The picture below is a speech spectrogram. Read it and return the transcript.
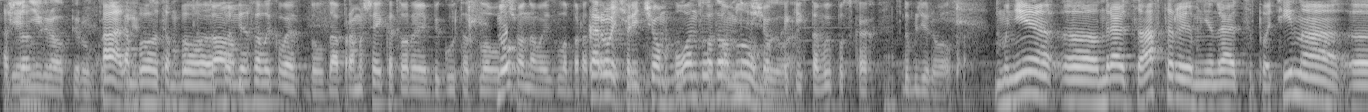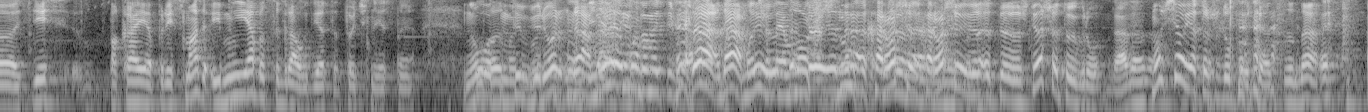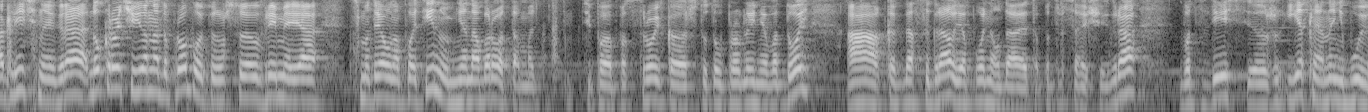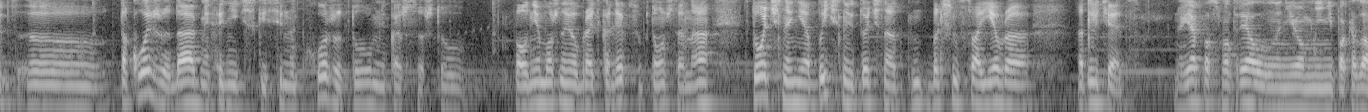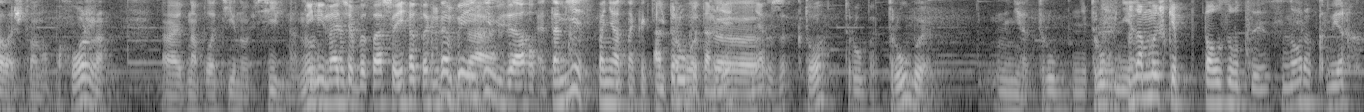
А я что? не играл в первую А, там было, там было... Там побег- целый квест был, да, про мышей, которые бегут от злого Ну, ученого из лаборатории. короче, Причем ну, он потом еще было. в каких-то выпусках дублировался. Мне э, нравятся авторы, мне нравится плотина. Э, здесь пока я присматриваю, и мне я бы сыграл где-то точно, если Ну вот э, мы- ты берешь, да, мы- на тебя. да, да, мы Что-то я ты- много ты жду. Уже- хорошая, ты ждешь эту игру? Да, да, да. Ну все, я тоже жду, получается, да. Отличная игра. Ну, короче, ее надо пробовать, потому что в свое время я смотрел на плотину, и мне наоборот, там, э, типа, постройка, что-то управление водой, а когда сыграл, я понял, да, это потрясающая игра. Вот здесь, э, если она не будет э, такой же, да, механически сильно похожа, то мне кажется, что вполне можно ее брать в коллекцию, потому что она точно необычная и точно от большинства евро отличается. Ну, я посмотрел на нее, мне не показалось, что она похожа а, на плотину сильно. Ну, иначе бы Саша ее тогда бы да. и не взял. Там есть, понятно, какие-то трубы вот, там есть, э, нет? за- Кто? Трубы. Трубы? Нет, труб, Не труб нет. Ну, там мышки ползут из норок вверх.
